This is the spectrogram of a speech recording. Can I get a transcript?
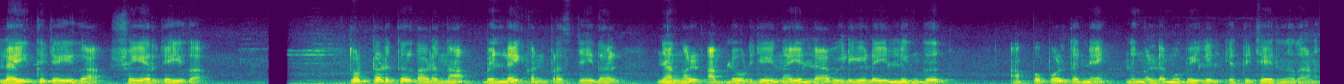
ലൈക്ക് ചെയ്യുക ഷെയർ ചെയ്യുക. തൊട്ടടുത്ത് കാണുന്ന ബെല്ലൈക്കൺ പ്രസ് ചെയ്താൽ ഞങ്ങൾ അപ്ലോഡ് ചെയ്യുന്ന എല്ലാ വീഡിയോയുടെയും ലിങ്ക് അപ്പോൾ തന്നെ നിങ്ങളുടെ മൊബൈലിൽ എത്തിച്ചേരുന്നതാണ്.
